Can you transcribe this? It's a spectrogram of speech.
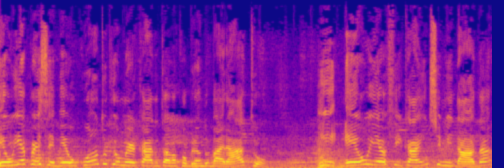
Eu ia perceber o quanto que o mercado estava cobrando barato e eu ia ficar intimidada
